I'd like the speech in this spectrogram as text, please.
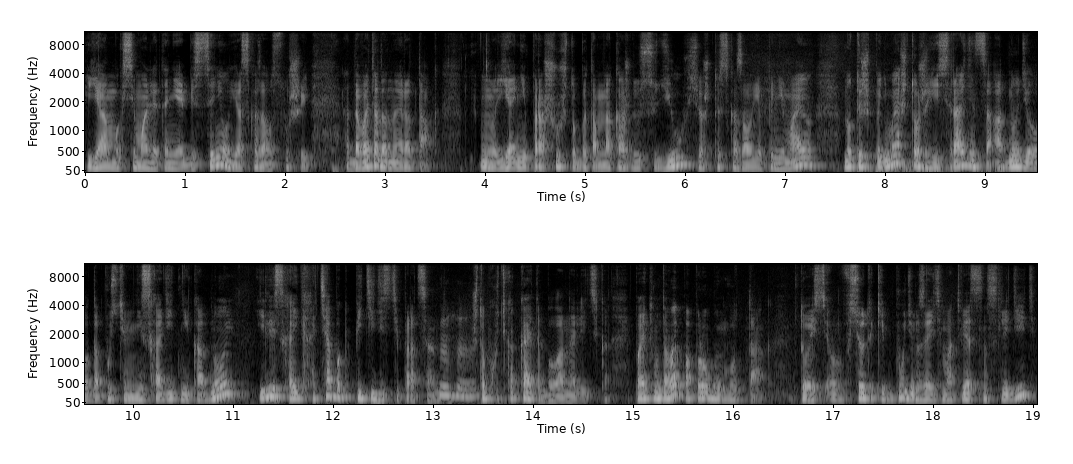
Я максимально это не обесценил, я сказал, слушай, давай тогда, наверное, так. Я не прошу, чтобы там на каждую судью, все, что ты сказал, я понимаю, но ты же понимаешь, тоже есть разница. Одно дело, допустим, не сходить ни к одной или сходить хотя бы к 50%, угу. чтобы хоть какая-то была аналитика. Поэтому давай попробуем вот так. То есть э, все-таки будем за этим ответственно следить,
